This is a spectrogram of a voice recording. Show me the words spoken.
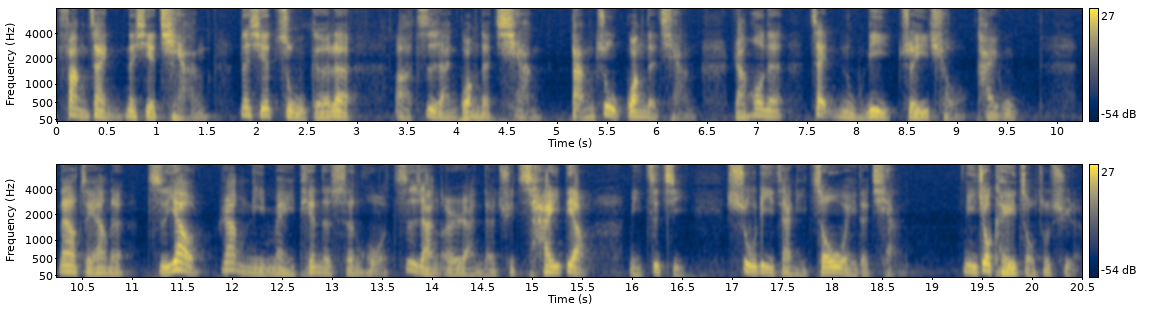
放在那些墙，那些阻隔了啊自然光的墙，挡住光的墙。然后呢，再努力追求开悟。那要怎样呢？只要让你每天的生活自然而然的去拆掉你自己。树立在你周围的墙，你就可以走出去了。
